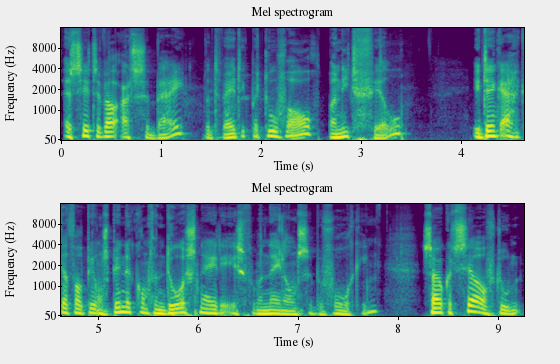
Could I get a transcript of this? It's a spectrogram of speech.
er zitten wel artsen bij, dat weet ik bij toeval, maar niet veel. Ik denk eigenlijk dat wat bij ons binnenkomt een doorsnede is van de Nederlandse bevolking. Zou ik het zelf doen?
